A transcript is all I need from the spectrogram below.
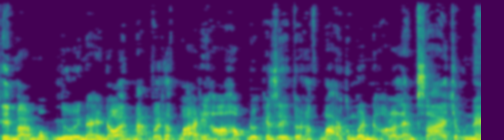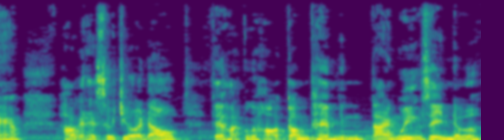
khi mà một người này đối mặt với thất bại thì họ học được cái gì từ thất bại của mình, họ đã làm sai chỗ nào, họ có thể sửa chữa ở đâu, kế hoạch của họ cần thêm những tài nguyên gì nữa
